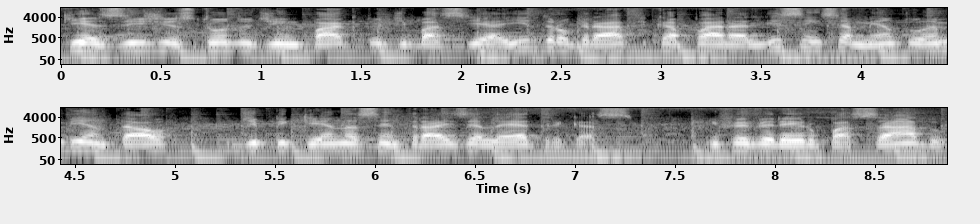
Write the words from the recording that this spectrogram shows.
que exige estudo de impacto de bacia hidrográfica para licenciamento ambiental de pequenas centrais elétricas. Em fevereiro passado,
